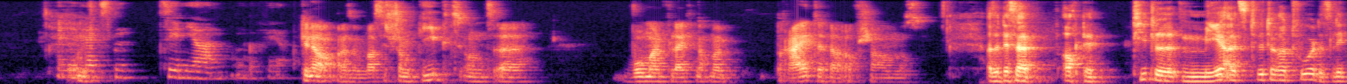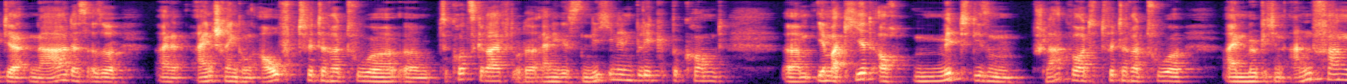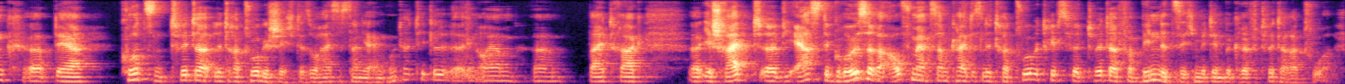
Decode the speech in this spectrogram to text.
in den und letzten zehn Jahren ungefähr. Genau, also was es schon gibt und äh, wo man vielleicht nochmal breiter darauf schauen muss. Also deshalb auch der Titel mehr als Twitteratur, das liegt ja nahe, dass also eine Einschränkung auf Twitteratur ähm, zu kurz greift oder einiges nicht in den Blick bekommt. Ähm, ihr markiert auch mit diesem Schlagwort Twitteratur einen möglichen Anfang äh, der kurzen Twitter-Literaturgeschichte. So heißt es dann ja im Untertitel äh, in eurem äh, Beitrag. Ihr schreibt, äh, die erste größere Aufmerksamkeit des Literaturbetriebs für Twitter verbindet sich mit dem Begriff Twitteratur.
